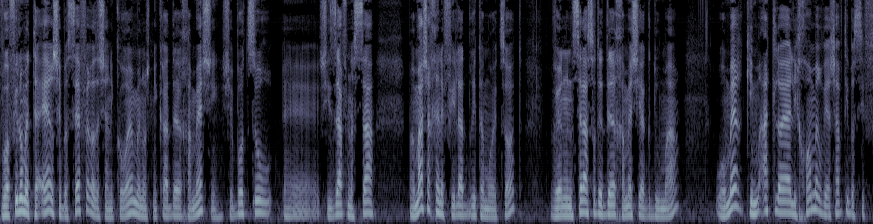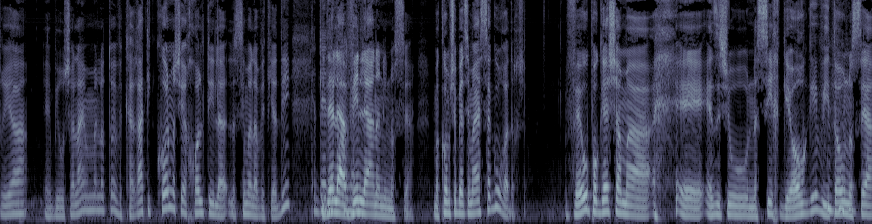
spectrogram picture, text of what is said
והוא אפילו מתאר שבספר הזה שאני קורא ממנו, שנקרא דרך המשי, שבו צור אה, שיזף נסע ממש אחרי נפילת ברית המועצות, ומנסה לעשות את דרך המשי הקדומה. הוא אומר, כמעט לא היה לי חומר, וישבתי בספרייה אה, בירושלים, אם אני לא טועה, וקראתי כל מה שיכולתי לשים עליו את ידי, כדי כדי. להבין לאן אני נוסע. מקום שבעצם היה סגור עד עכשיו. והוא פוגש שם אה, איזשהו נסיך גיאורגי, ואיתו הוא נוסע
